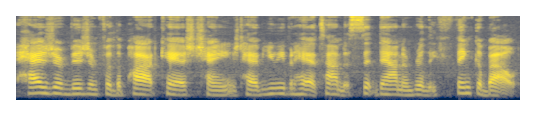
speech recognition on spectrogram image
has your vision for the podcast changed? Have you even had time to sit down and really think about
